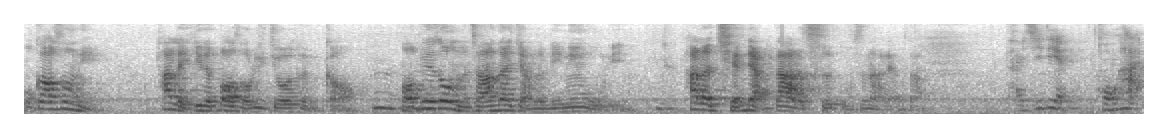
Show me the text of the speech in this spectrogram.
我告诉你，它累积的报酬率就会很高。哦，比如说我们常常在讲的零零五零，它的前两大的持股是哪两大？台积电、红海。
